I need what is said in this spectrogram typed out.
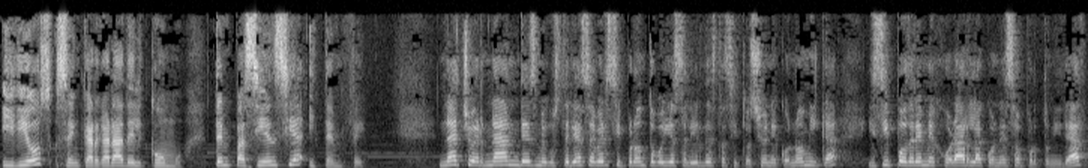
y Dios se encargará del cómo. Ten paciencia y ten fe. Nacho Hernández, me gustaría saber si pronto voy a salir de esta situación económica y si podré mejorarla con esa oportunidad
